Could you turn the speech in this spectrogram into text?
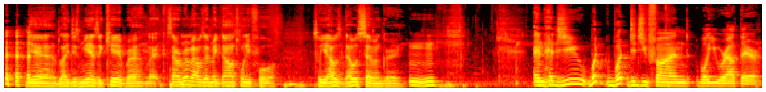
yeah, like just me as a kid, bro. Like, cause I remember I was at McDonald's 24. So yeah, I was that was seventh grade. Mhm. And had you what what did you find while you were out there?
